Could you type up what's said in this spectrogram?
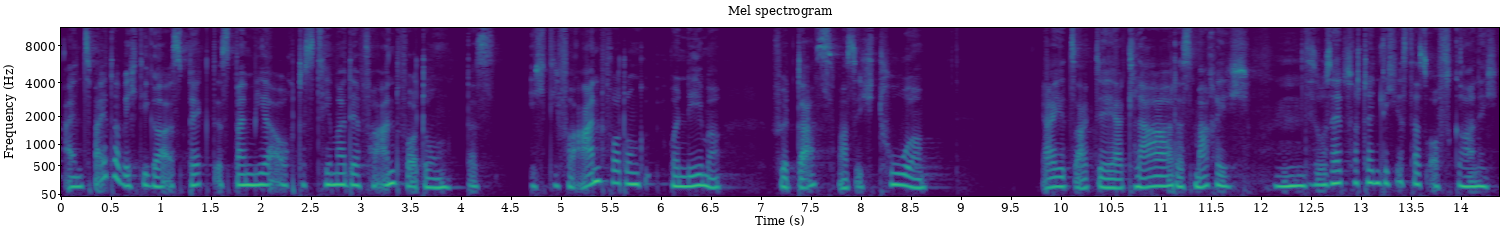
Ein zweiter wichtiger Aspekt ist bei mir auch das Thema der Verantwortung, dass ich die Verantwortung übernehme für das, was ich tue. Ja, jetzt sagt er ja klar, das mache ich. Hm, so selbstverständlich ist das oft gar nicht.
